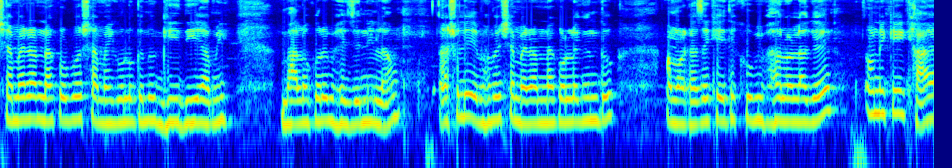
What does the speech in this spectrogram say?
শ্যামাই রান্না করব শ্যামাইগুলো কিন্তু ঘি দিয়ে আমি ভালো করে ভেজে নিলাম। আসলে এভাবে শ্যামাই রান্না করলে কিন্তু আমার কাছে খেতে খুবই ভালো লাগে। অনেকেই খায়,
